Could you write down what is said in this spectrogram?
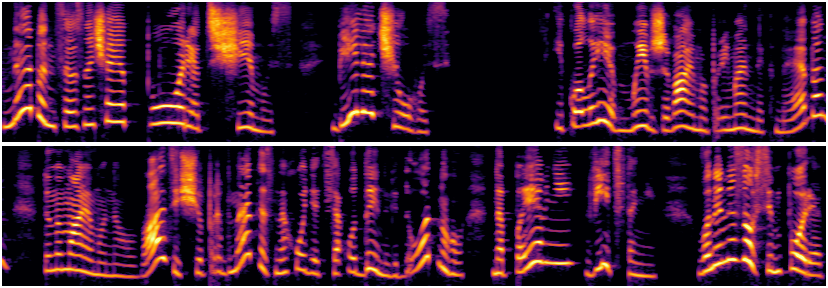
Небен це означає поряд з чимось, біля чогось. І коли ми вживаємо прийменник небен, то ми маємо на увазі, що предмети знаходяться один від одного на певній відстані. Вони не зовсім поряд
